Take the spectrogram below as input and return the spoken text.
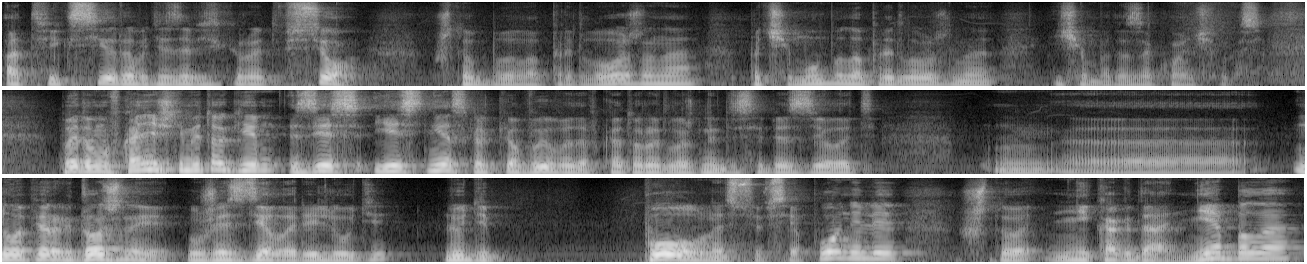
отфиксировать и зафиксировать все, что было предложено, почему было предложено и чем это закончилось. Поэтому в конечном итоге здесь есть несколько выводов, которые должны для себя сделать, э, ну, во-первых, должны уже сделали люди, люди полностью все поняли, что никогда не было,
